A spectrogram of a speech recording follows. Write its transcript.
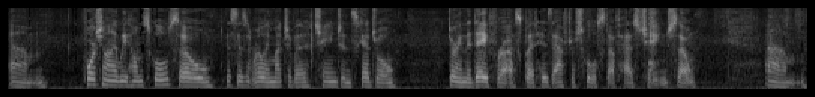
Um, fortunately, we homeschool, so this isn't really much of a change in schedule during the day for us, but his after school stuff has changed. So, um,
